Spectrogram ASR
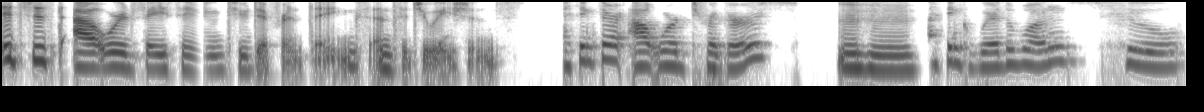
it's just outward facing to different things and situations. i think they're outward triggers Mm-hmm. I think we're the ones who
